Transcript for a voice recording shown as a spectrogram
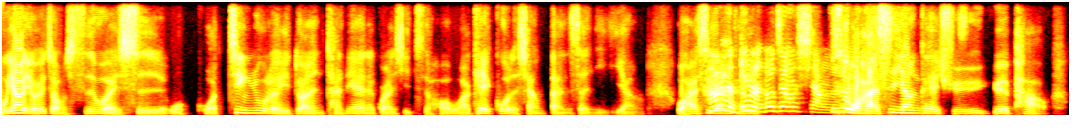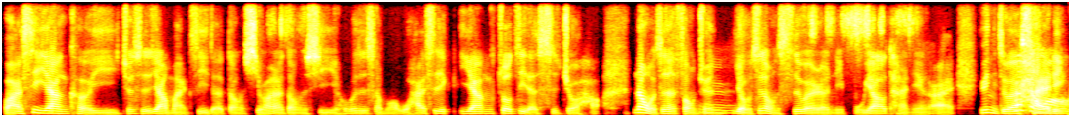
不要有一种思维，是我我进入了一段谈恋爱的关系之后，我还可以过得像单身一样，我还是很多人都这样想，就是我还是一样可以去约炮，我还是一样可以就是要买自己的东喜欢的东西或者是什么，我还是一样做自己的事就好。那我真的奉劝有这种思维人，你不要谈恋爱，因为你只会害另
